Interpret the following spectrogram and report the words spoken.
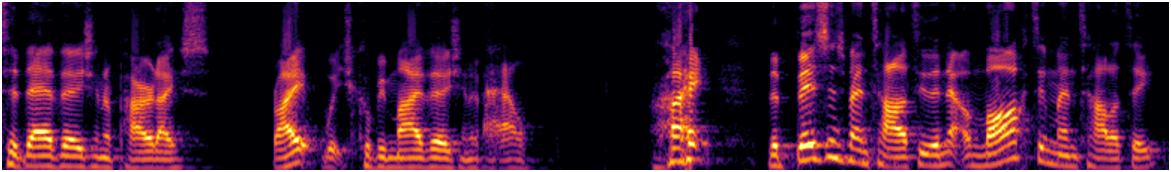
to their version of paradise, right? Which could be my version of hell, right? The business mentality, the network marketing mentality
